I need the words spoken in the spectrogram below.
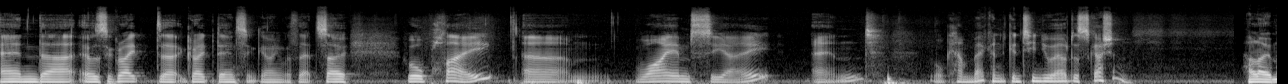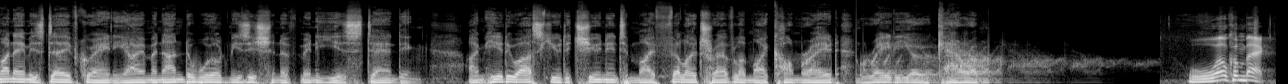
and uh, it was a great, uh, great dancing going with that. So we'll play um, YMCA, and we'll come back and continue our discussion. Hello, my name is Dave Graney. I am an underworld musician of many years standing. I'm here to ask you to tune into my fellow traveller, my comrade, Radio Carrum. Welcome back.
